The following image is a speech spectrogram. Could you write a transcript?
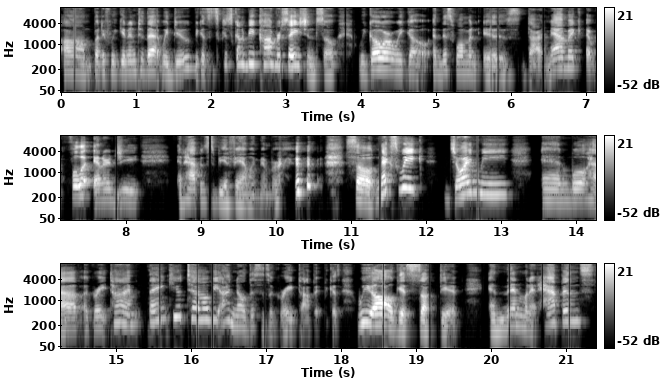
Um, but if we get into that, we do because it's just going to be a conversation. So we go where we go. And this woman is dynamic and full of energy and happens to be a family member. so next week, join me and we'll have a great time. Thank you, Telby. I know this is a great topic because we all get sucked in. And then when it happens,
